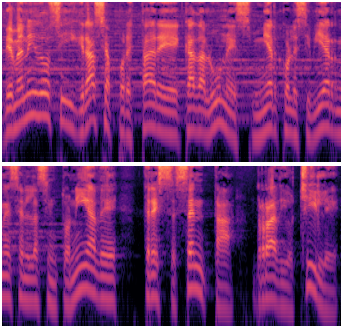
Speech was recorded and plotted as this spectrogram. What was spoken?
Bienvenidos y gracias por estar eh, cada lunes, miércoles y viernes en la sintonía de 360 Radio Chile,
